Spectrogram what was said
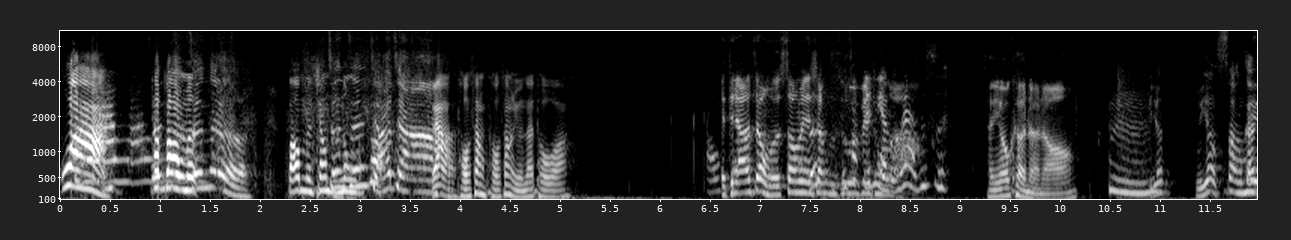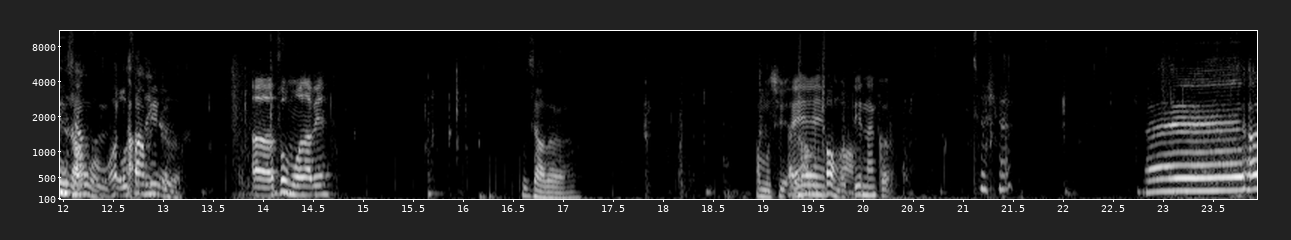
哇，他把我们真的把我们箱子弄。真真假假，等下头上头上有人在偷啊！哎，等下在我们上面的箱子是不是被偷了啊？这是很有可能哦。嗯。不嗯，要不要上面箱子，我我上面打那个。呃，附魔那边，不晓得。我们去，哎，痛哦我垫那个，就是。哎，他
